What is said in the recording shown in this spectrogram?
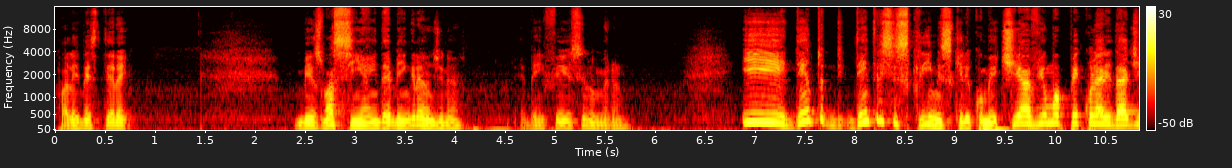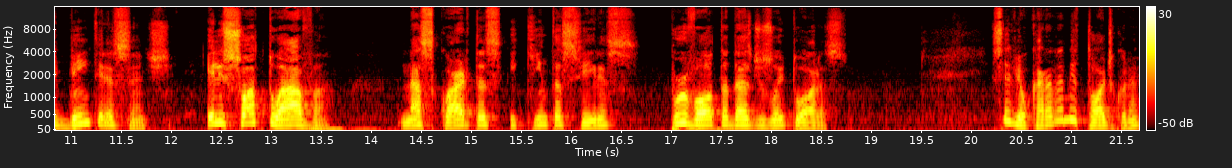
Falei besteira aí. Mesmo assim, ainda é bem grande, né? É bem feio esse número. Né? E dentro, dentre esses crimes que ele cometia, havia uma peculiaridade bem interessante. Ele só atuava nas quartas e quintas-feiras por volta das 18 horas. Você vê, o cara era metódico, né?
